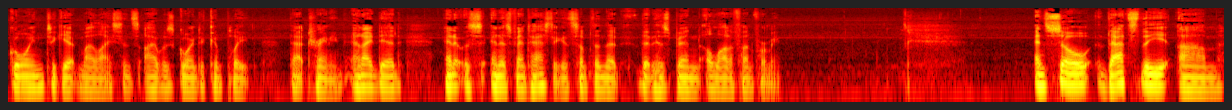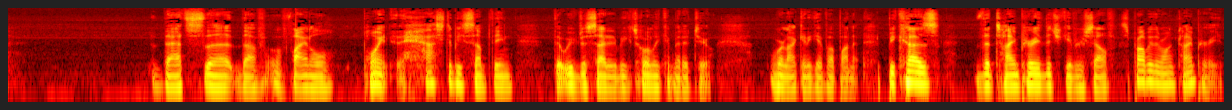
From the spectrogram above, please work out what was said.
going to get my license. I was going to complete that training, and I did. And it was and it's fantastic. It's something that that has been a lot of fun for me. And so that's the um, that's the the final point. It has to be something that we've decided to be totally committed to. We're not going to give up on it because the time period that you give yourself is probably the wrong time period.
